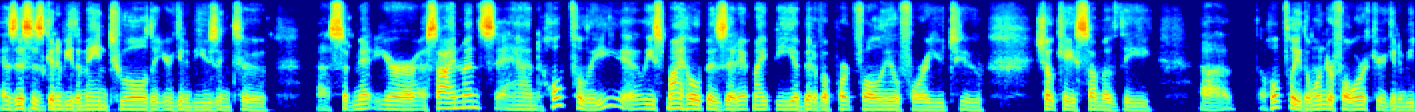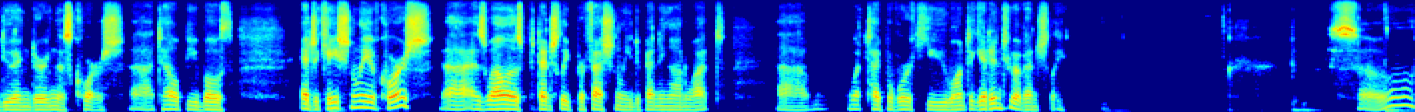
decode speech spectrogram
as this is going to be the main tool that you're going to be using to uh, submit your assignments. And hopefully, at least my hope is that it might be a bit of a portfolio for you to showcase some of the, uh, hopefully the wonderful work you're going to be doing during this course uh, to help you both educationally, of course, uh, as well as potentially professionally, depending on what, uh, what type of work you want to get into eventually. So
